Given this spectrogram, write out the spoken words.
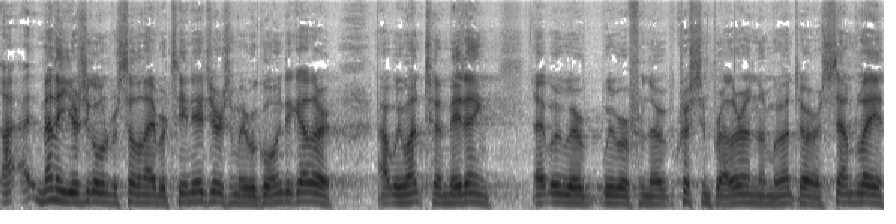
I, many years ago, when Priscilla and I were teenagers and we were going together, uh, we went to a meeting Uh, we, were, we were from the Christian Brethren and we went to our assembly.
